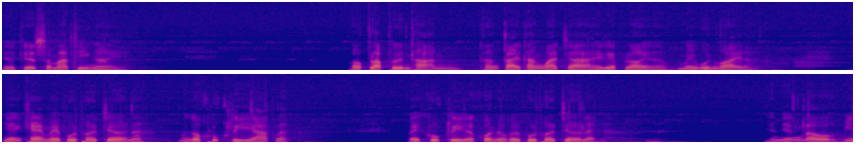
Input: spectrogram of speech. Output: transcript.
จะเกิดสมาธิง่าย อปรับพื้นฐานทางกายทางวาจาให้เรียบร้อยแล้วไม่วุ่นวายแล้วอย่างแค่ไม่พูดเพ้อเจ้อนะ มันก็คลุกคลียากแล้วไปคลุกคลีกับคนก็ไปพูดเพ้อเจ้อแหละยันอย่างเรามี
